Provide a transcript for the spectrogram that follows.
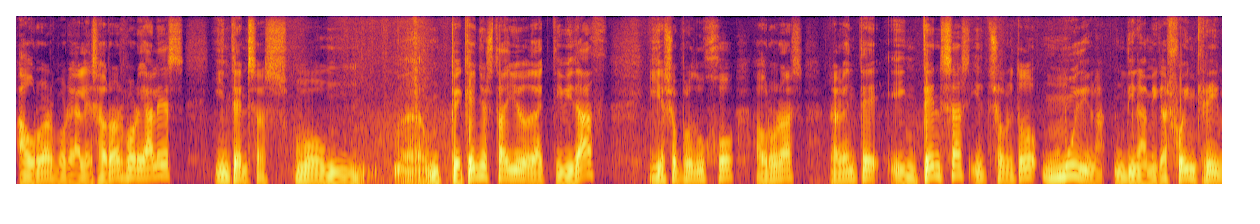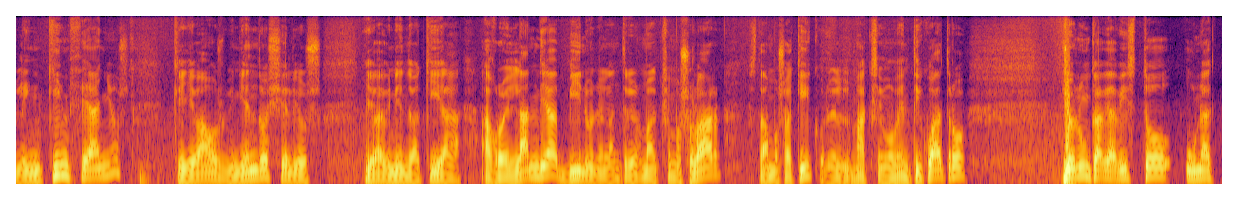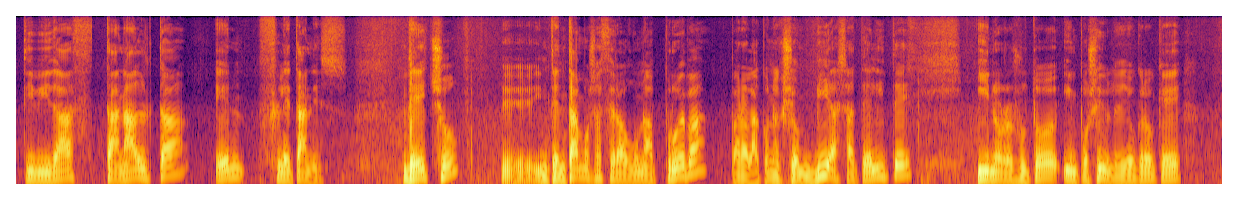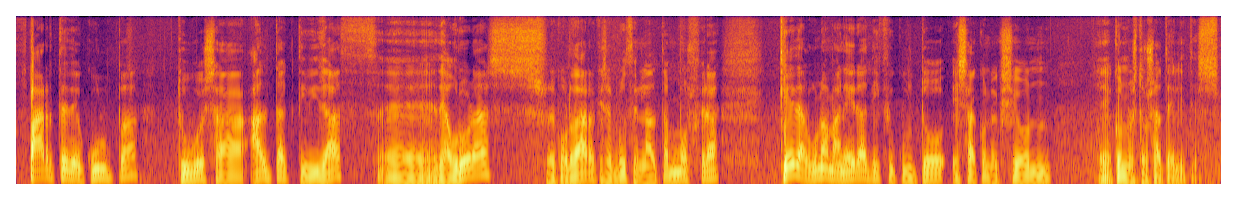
auroras boreales. Auroras boreales intensas. Hubo un, eh, un pequeño estallido de actividad y eso produjo auroras realmente intensas y sobre todo muy dinámicas. Fue increíble. En 15 años que llevamos viniendo, Helios lleva viniendo aquí a, a, Groenlandia, vino en el anterior máximo solar, estamos aquí con el máximo 24. Yo nunca había visto una actividad tan alta en fletanes. De hecho, eh, intentamos hacer alguna prueba para la conexión vía satélite y nos resultó imposible. Yo creo que parte de culpa tuvo esa alta actividad eh, de auroras, recordar que se produce en la alta atmósfera, que de alguna manera dificultó esa conexión eh, con nuestros satélites.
